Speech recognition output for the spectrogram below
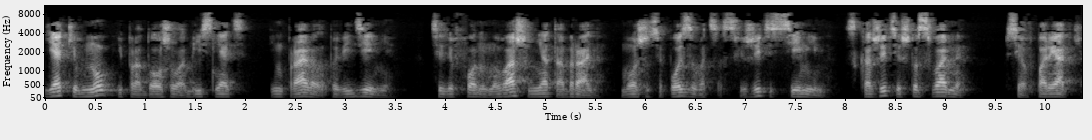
Я кивнул и продолжил объяснять им правила поведения. Телефоны мы ваши не отобрали. Можете пользоваться, свяжитесь с семьями. Скажите, что с вами все в порядке.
